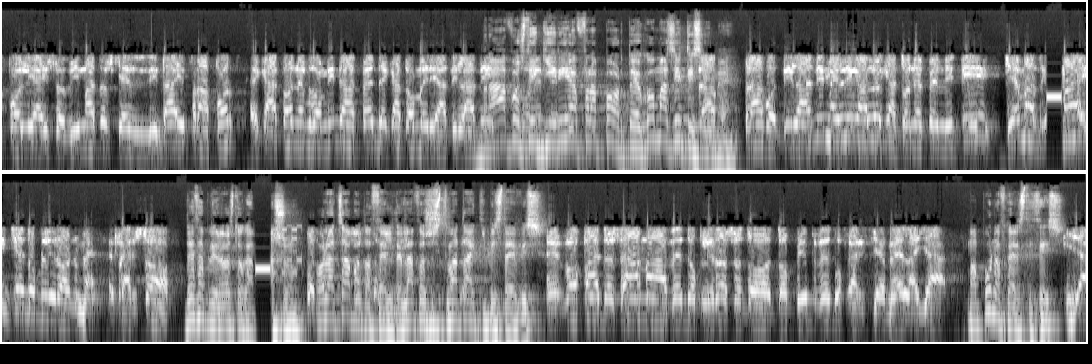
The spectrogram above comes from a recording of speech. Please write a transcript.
απώλεια εισοδήματος και ζητάει φραπόρτ 175 εκατομμύρια. Δηλαδή, Μπράβο στην κυρία Φραπόρτ, εγώ μαζί της είμαι. Μπράβο, δηλαδή με λίγα λόγια τον επενδυτή και μας γαμάει και τον πληρώνουμε. Ευχαριστώ. Δεν θα πληρώσει το γαμά σου. Όλα τσάμπα τα θέλετε. Λάθος συστηματάκι πιστεύεις. Εγώ πάντως άμα δεν το πληρώσω το, το πιπ δεν το ευχαριστιέμαι. Έλα, γεια. Μα πού να ευχαριστηθείς; Γεια,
